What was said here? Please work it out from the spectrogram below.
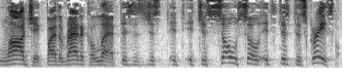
logic by the radical left. This is just it, it's just so so it's just disgraceful.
